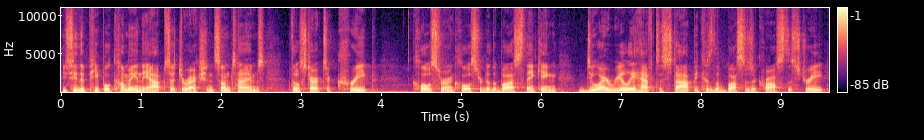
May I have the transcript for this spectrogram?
you see the people coming in the opposite direction, sometimes they'll start to creep closer and closer to the bus thinking, do I really have to stop because the bus is across the street?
